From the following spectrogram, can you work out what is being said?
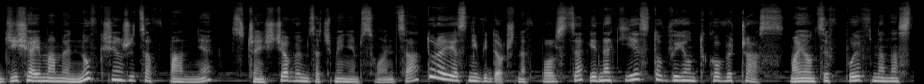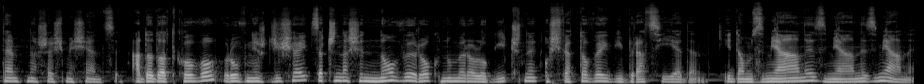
dzisiaj mamy nów księżyca w Pannie z częściowym zaćmieniem słońca, które jest niewidoczne w Polsce, jednak jest to wyjątkowy czas, mający wpływ na następne 6 miesięcy. A dodatkowo również dzisiaj zaczyna się nowy rok numerologiczny o światowej wibracji 1. Idą zmiany, zmiany, zmiany.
